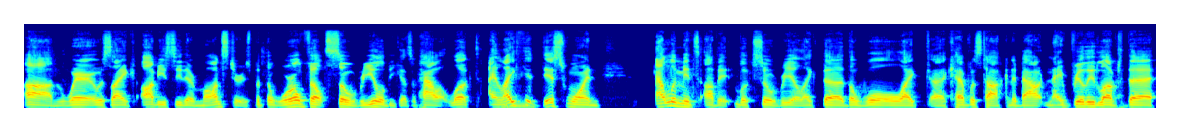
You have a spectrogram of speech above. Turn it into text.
um, where it was like obviously they're monsters, but the world felt so real because of how it looked. I like Mhm. that this one elements of it looked so real, like the the wool, like uh, Kev was talking about, and I really loved the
